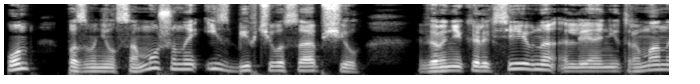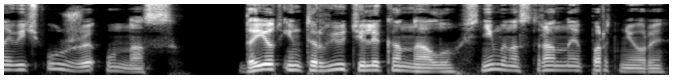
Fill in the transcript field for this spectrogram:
Он позвонил Самошиной и сбивчиво сообщил «Вероника Алексеевна, Леонид Романович уже у нас». Дает интервью телеканалу, с ним иностранные партнеры.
